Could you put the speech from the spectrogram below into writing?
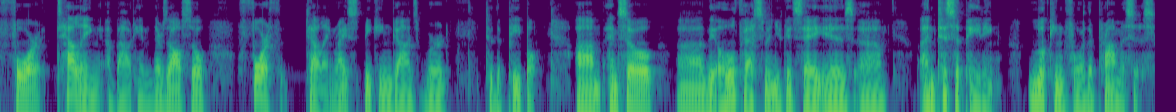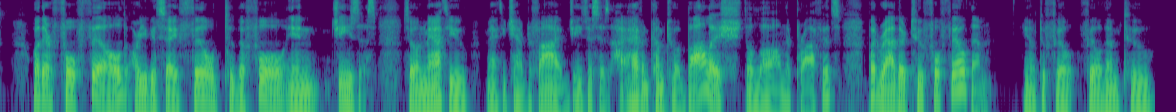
foretelling about him. There's also forthtelling, right? Speaking God's word to the people. Um, and so uh, the Old Testament, you could say, is um, anticipating, looking for the promises. Well, they're fulfilled, or you could say filled to the full in Jesus. So in Matthew, Matthew chapter 5, Jesus says, I haven't come to abolish the law and the prophets, but rather to fulfill them, you know, to fill, fill them to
